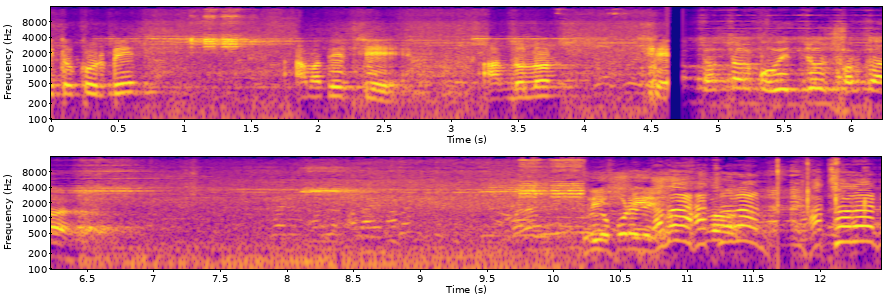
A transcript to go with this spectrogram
ত্বরান্বিত করবে। আমাদের যে আন্দোলন সে ডক্টর পবিত্র সরকার। হাত ছড়ান হাত ছড়ান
